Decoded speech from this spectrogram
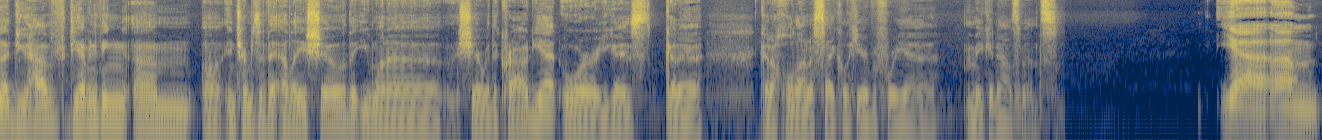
uh, do you have? Do you have anything um, uh, in terms of the LA show that you want to share with the crowd yet, or you guys gotta gotta hold on a cycle here before you make announcements? Yeah, um,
